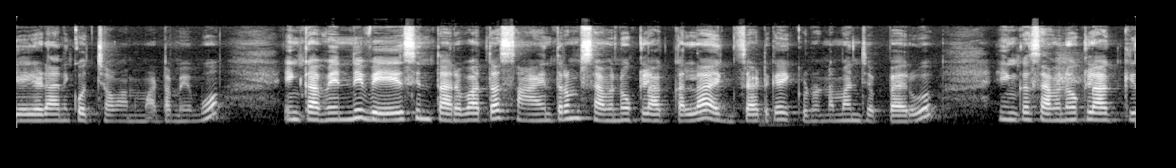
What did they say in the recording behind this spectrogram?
వేయడానికి వచ్చామన్నమాట మేము. ఇంకా అవన్నీ వేసిన తర్వాత సాయంత్రం సెవెన్ ఓ క్లాక్ కల్లా ఎగ్జాక్ట్గా ఇక్కడ ఉన్నామని చెప్పారు. ఇంకా సెవెన్ ఓ క్లాక్కి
